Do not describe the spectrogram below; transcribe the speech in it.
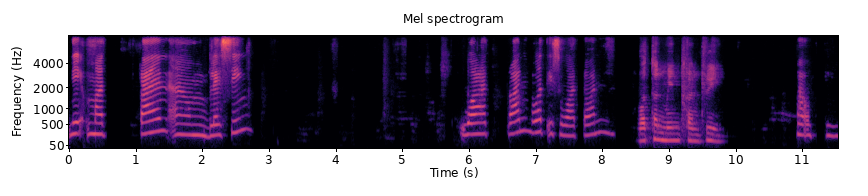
nikmatan, um, blessing. Watan, what is watan? Watan mean country. Ah, okay.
